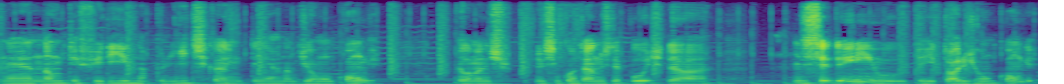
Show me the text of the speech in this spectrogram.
né? não interferir na política interna de Hong Kong, pelo menos uns 50 anos depois da de cederem o território de Hong Kong.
